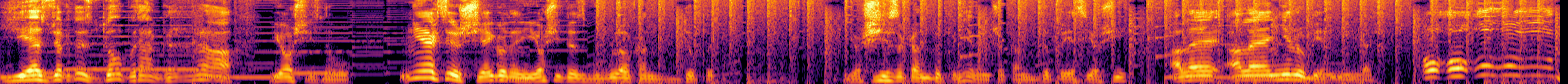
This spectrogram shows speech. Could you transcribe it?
Jezu, jak to jest dobra gra. Yoshi znowu. Nie chcę już jego, ten Yoshi to jest w ogóle okan dupy. Yoshi jest okan dupy. Nie wiem, czy okan dupy jest Yoshi, ale, ale nie lubię nim grać. O, o, o, o, o,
